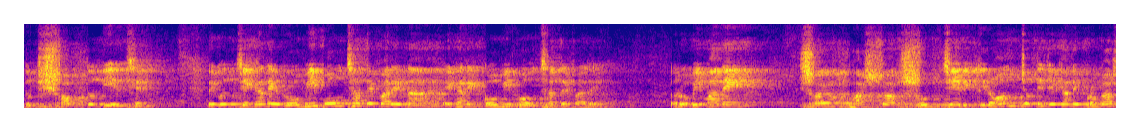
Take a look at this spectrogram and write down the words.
দুটি শব্দ দিয়েছেন। দেখুন, যেখানে রবি পৌঁছাতে পারে না, এখানে কবি পৌঁছাতে পারে। রবি মানে স্বয়ং ভাস্কর সূর্যের কিরণ জ্যোতি যেখানে প্রকাশ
